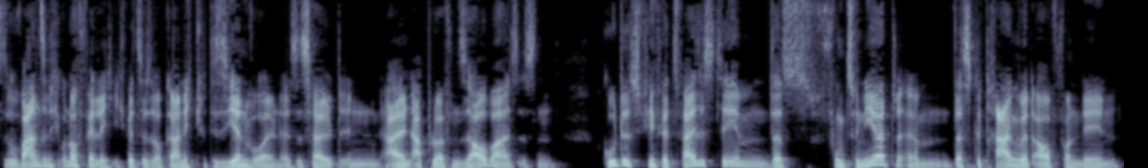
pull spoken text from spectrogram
so wahnsinnig unauffällig. Ich will es jetzt auch gar nicht kritisieren wollen. Es ist halt in allen Abläufen sauber. Es ist ein gutes 4-4-2-System, das funktioniert, ähm, das getragen wird auch von den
